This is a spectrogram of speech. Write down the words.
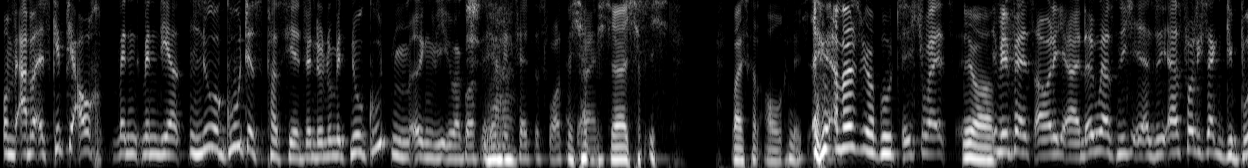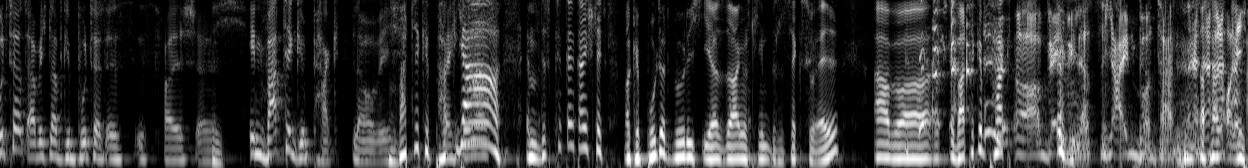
Und, aber es gibt ja auch, wenn, wenn dir nur Gutes passiert, wenn du nur mit nur Gutem irgendwie übergossen Ja. mir fällt das Wort nicht Ich hab, ein. ich, ja, ich hab, ich weiß gerade auch nicht. aber ist ja gut. Ich weiß, Ja. mir fällt es auch nicht ein. Irgendwas nicht, also erst wollte ich sagen gebuttert, aber ich glaube gebuttert ist, ist falsch. Äh, Ich- in Watte gepackt, glaube ich. Watte gepackt. Vielleicht Ja, ähm, das klingt gar nicht schlecht. Weil gebuttert würde ich eher sagen, das klingt ein bisschen sexuell. Aber Watte gepackt, Oh, Baby, lass dich einbuttern. das war auch nicht.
